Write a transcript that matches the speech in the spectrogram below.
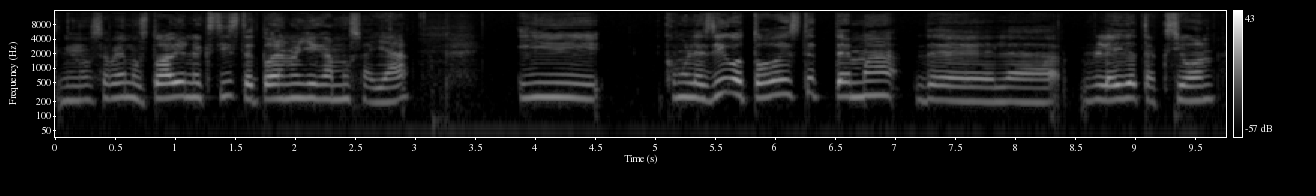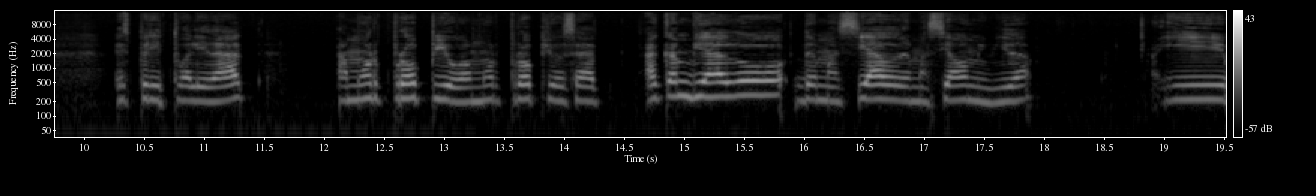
no sabemos, todavía no existe, todavía no llegamos allá. Y como les digo, todo este tema de la ley de atracción, espiritualidad, amor propio, amor propio, o sea, ha cambiado demasiado, demasiado mi vida. Y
